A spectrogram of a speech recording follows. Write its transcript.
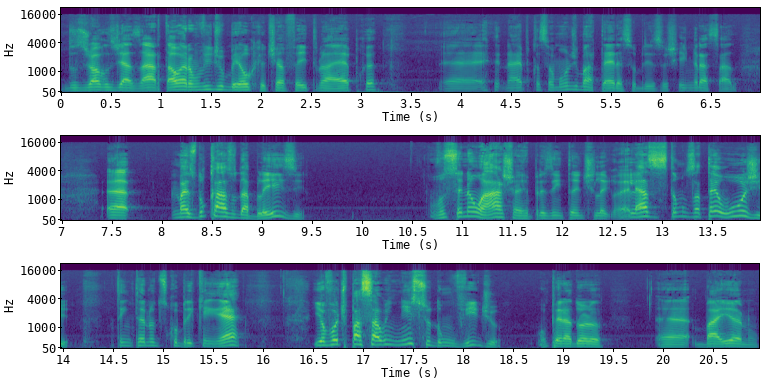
dos jogos de azar tal. Era um vídeo meu que eu tinha feito na época. É, na época saiu um monte de matéria sobre isso, eu achei engraçado. É, mas no caso da Blaze, você não acha representante legal. Aliás, estamos até hoje tentando descobrir quem é. E eu vou te passar o início de um vídeo, operador é, baiano,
